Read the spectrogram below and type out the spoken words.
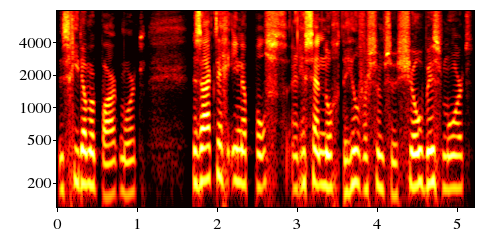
de Schiedammer Parkmoord, de zaak tegen Ina Post en recent nog de Hilversumse showbizmoord.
